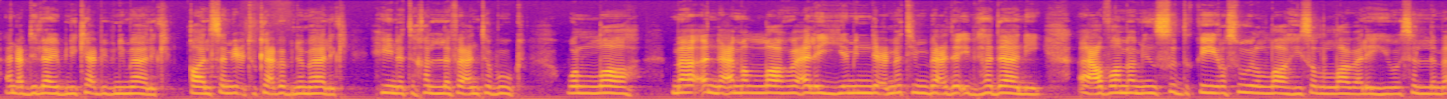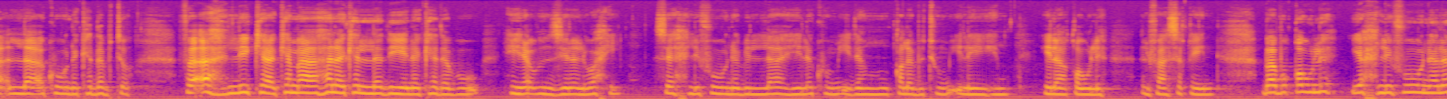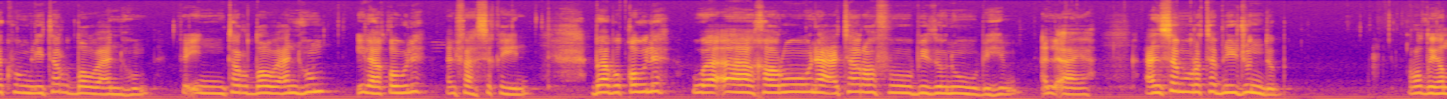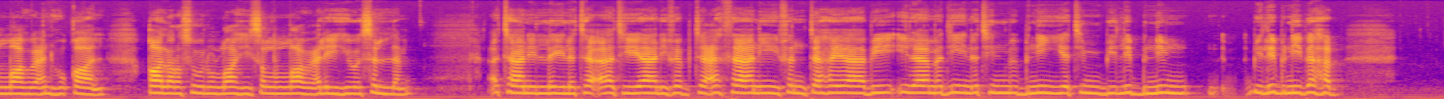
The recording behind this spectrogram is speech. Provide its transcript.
عن عبد الله بن كعب بن مالك قال سمعت كعب بن مالك حين تخلف عن تبوك والله ما أنعم الله علي من نعمة بعد إذ هداني أعظم من صدقي رسول الله صلى الله عليه وسلم الا أكون كذبته فأهلك كما هلك الذين كذبوا حين أنزل الوحي سيحلفون بالله لكم إذا انقلبتم إليهم إلى قوله الفاسقين. باب قوله يحلفون لكم لترضوا عنهم. فإن ترضوا عنهم إلى قوله الفاسقين. باب قوله وآخرون اعترفوا بذنوبهم. الآية عن سمرة بن جندب رضي الله عنه قال قال رسول الله صلى الله عليه وسلم أتاني الليلة آتيان فابتعثاني فانتهيا بي إلى مدينة مبنية بلبن, بلبن ذهب.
